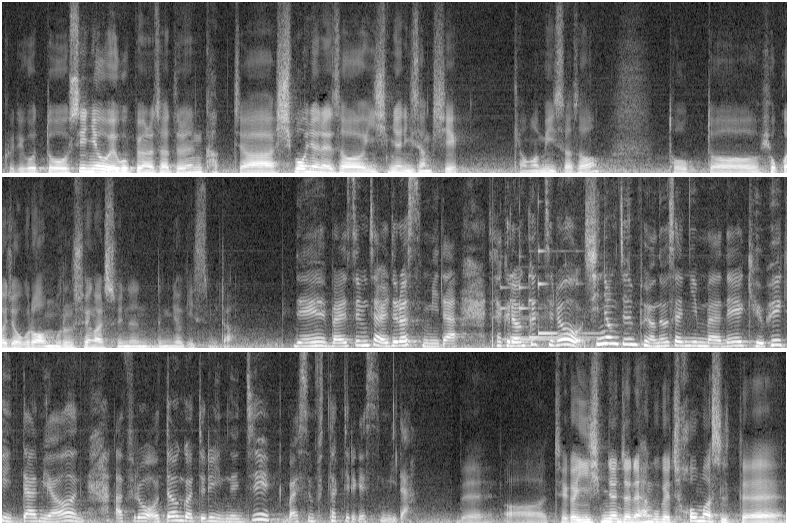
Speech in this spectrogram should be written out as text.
그리고 또 시니어 외국 변호사들은 각자 15년에서 20년 이상씩 경험이 있어서 더욱더 효과적으로 업무를 수행할 수 있는 능력이 있습니다. 네, 말씀 잘 들었습니다. 자, 그럼 끝으로 신영준 변호사님만의 계획이 있다면 앞으로 어떤 것들이 있는지 말씀 부탁드리겠습니다. 네, 아, 제가 20년 전에 한국에 처음 왔을 때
